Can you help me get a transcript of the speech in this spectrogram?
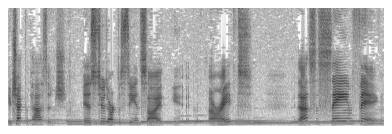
You check the passage. It is too dark to see inside. Alright. That's the same thing.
